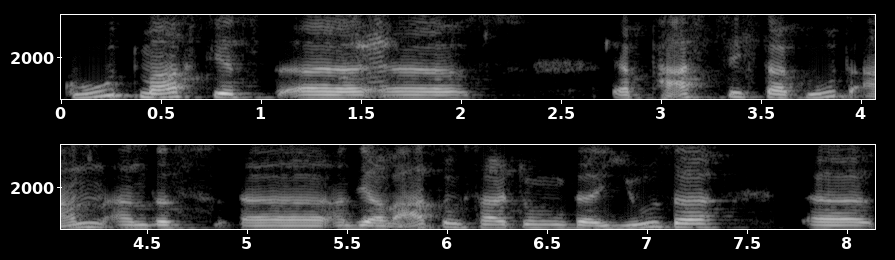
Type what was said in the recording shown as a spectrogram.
gut macht. Jetzt äh, mhm. er passt sich da gut an an, das, an die Erwartungshaltung der User äh,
